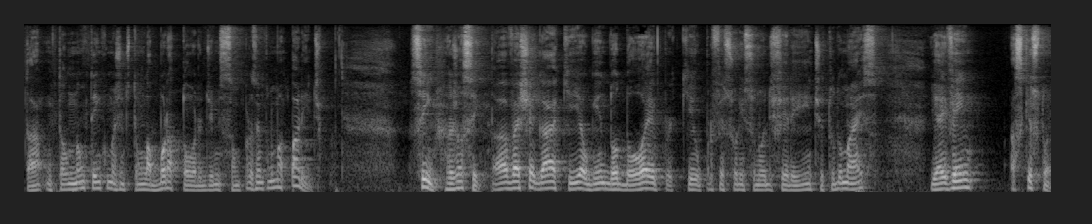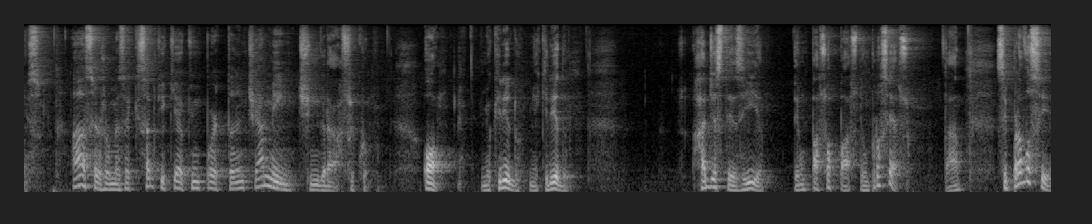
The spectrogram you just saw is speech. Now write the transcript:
Tá? Então não tem como a gente ter um laboratório de emissão, por exemplo, numa parede. Sim, eu já sei. Tá? Vai chegar aqui alguém dodói porque o professor ensinou diferente e tudo mais. E aí vem as questões. Ah, Sérgio, mas é que sabe o que é? O que é importante é a mente em gráfico. Ó, meu querido, minha querida, radiestesia tem um passo a passo, tem um processo. Tá? Se para você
